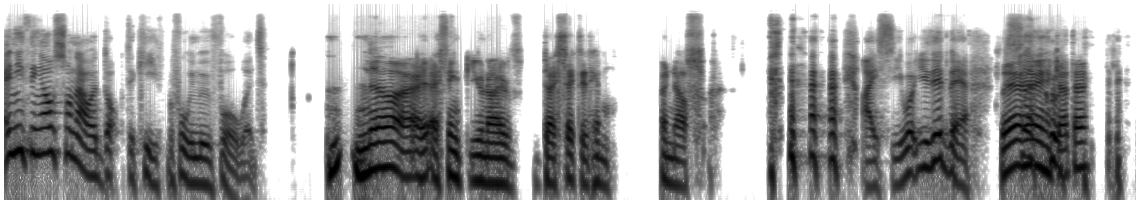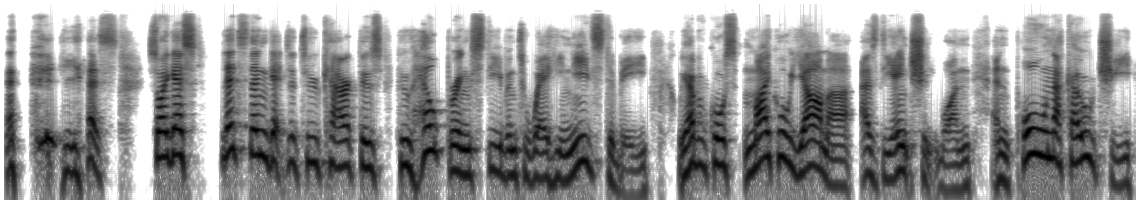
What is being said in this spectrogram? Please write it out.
anything else on our Doctor Keith before we move forward? No, I, I think you and I have dissected him enough. I see what you did there. Yeah, so, got that. yes. So I guess let's then get to two characters who help bring Stephen to where he needs to be. We have, of course, Michael Yama as the Ancient One and Paul Nakauchi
